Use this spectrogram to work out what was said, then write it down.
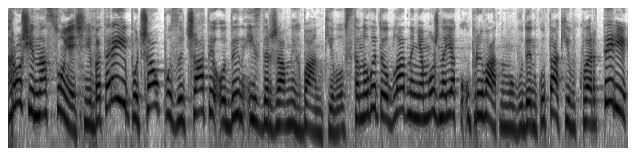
Гроші на сонячні батареї почав позичати один із державних банків. Встановити обладнання можна як у приватному будинку, так і в квартирі.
